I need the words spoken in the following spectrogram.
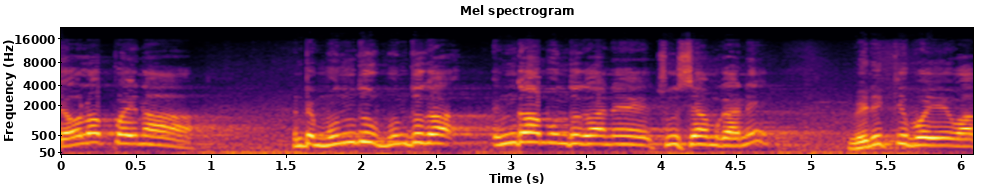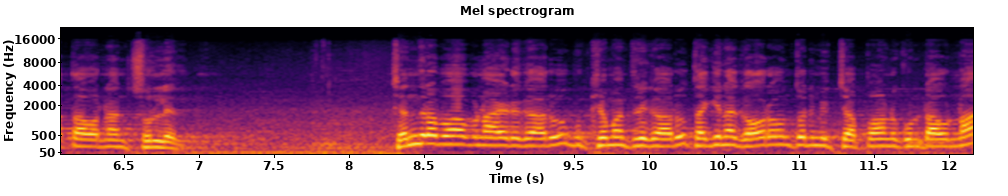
డెవలప్ అయిన అంటే ముందు ముందుగా ఇంకా ముందుగానే చూసాం కానీ వెనక్కిపోయే వాతావరణాన్ని చూడలేదు. చంద్రబాబు నాయుడు గారు ముఖ్యమంత్రి గారు తగిన గౌరవంతో మీకు చెప్పాలనుకుంటా ఉన్నా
